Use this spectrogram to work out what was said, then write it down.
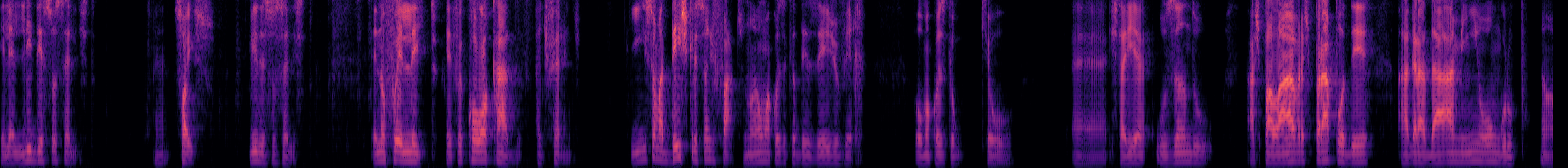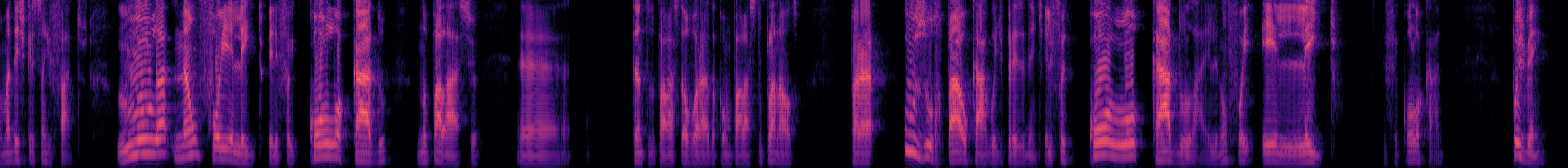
ele é líder socialista. É, só isso. Líder socialista. Ele não foi eleito, ele foi colocado. É diferente. E isso é uma descrição de fatos, não é uma coisa que eu desejo ver. Ou uma coisa que eu, que eu é, estaria usando as palavras para poder agradar a mim ou um grupo. Não, é uma descrição de fatos. Lula não foi eleito, ele foi colocado no palácio, é, tanto do Palácio da Alvorada como do Palácio do Planalto, para usurpar o cargo de presidente. Ele foi colocado lá, ele não foi eleito, ele foi colocado. Pois bem,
